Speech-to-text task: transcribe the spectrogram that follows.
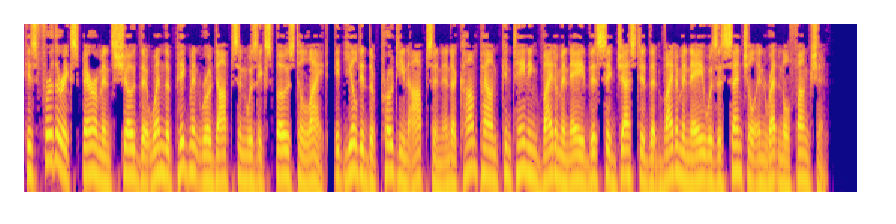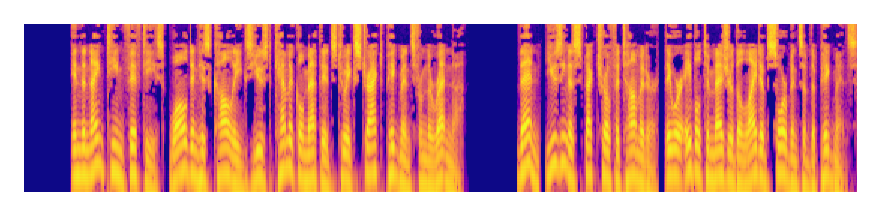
His further experiments showed that when the pigment rhodopsin was exposed to light, it yielded the protein opsin and a compound containing vitamin A. This suggested that vitamin A was essential in retinal function. In the 1950s, Wald and his colleagues used chemical methods to extract pigments from the retina. Then, using a spectrophotometer, they were able to measure the light absorbance of the pigments.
